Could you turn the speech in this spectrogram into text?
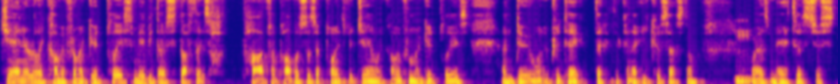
generally coming from a good place, maybe does stuff that's hard for publishers at points, but generally coming from a good place and do want to protect the, the kind of ecosystem. Mm. Whereas Meta's just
